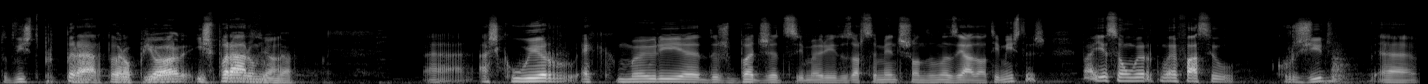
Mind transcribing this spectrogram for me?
Tu devias te preparar para, para, para o pior, pior, e esperar o melhor. melhor. Uh, acho que o erro é que a maioria dos budgets e a maioria dos orçamentos são demasiado otimistas Pá, esse é um erro que não é fácil corrigir, uh,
